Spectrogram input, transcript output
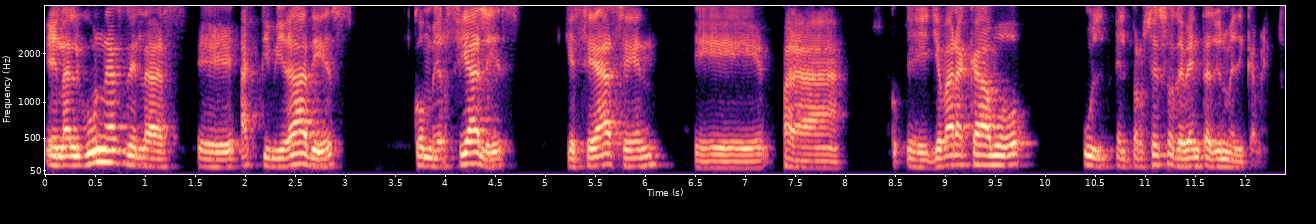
en algunas de las eh, actividades comerciales que se hacen eh, para llevar a cabo el proceso de venta de un medicamento,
